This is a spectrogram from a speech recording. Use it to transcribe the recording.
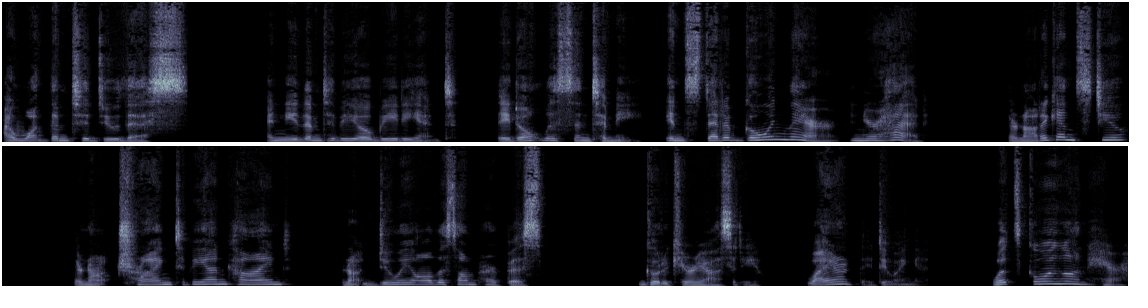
I want them to do this. I need them to be obedient. They don't listen to me. Instead of going there in your head, they're not against you. They're not trying to be unkind. They're not doing all this on purpose. Go to curiosity. Why aren't they doing it? What's going on here?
